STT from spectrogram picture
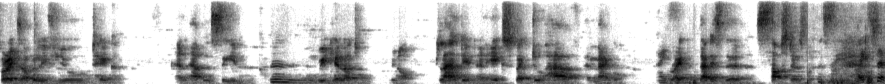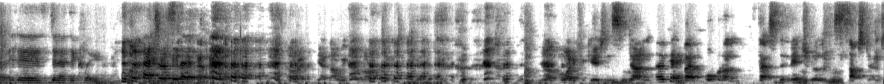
for example, if you take an apple seed, Mm. and we cannot, you know, plant it and expect to have a mango, right? That is the substance that the seed. Except it is genetically ah. adjusted. All right. Yeah, now we have a lot of modifications done. okay. But overall, that's the natural substance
